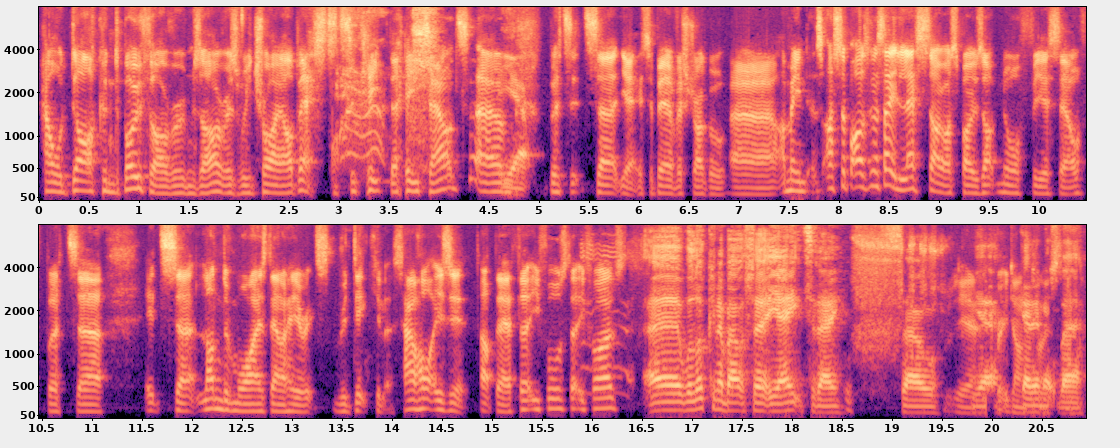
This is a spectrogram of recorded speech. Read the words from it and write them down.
how darkened both our rooms are as we try our best to keep the heat out. Um, yeah, but it's uh, yeah, it's a bit of a struggle. Uh, I mean, I, I was going to say less so, I suppose, up north for yourself, but uh, it's uh, London-wise down here. It's ridiculous. How hot is it up there? 34s, 35s? uh, we're looking about 38 today. So, Yeah, yeah, pretty darn getting up there.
